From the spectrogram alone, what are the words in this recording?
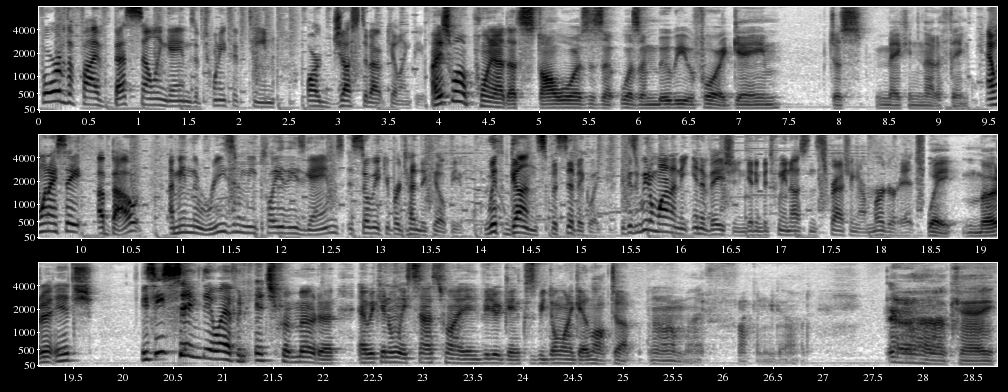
Four of the five best selling games of 2015 are just about killing people. I just want to point out that Star Wars is a, was a movie before a game. Just making that a thing. And when I say about, I mean the reason we play these games is so we can pretend to kill people. With guns specifically. Because we don't want any innovation getting between us and scratching our murder itch. Wait, murder itch? Is he saying they have an itch for murder and we can only satisfy it in video games because we don't want to get locked up? Oh my fucking god. Okay.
